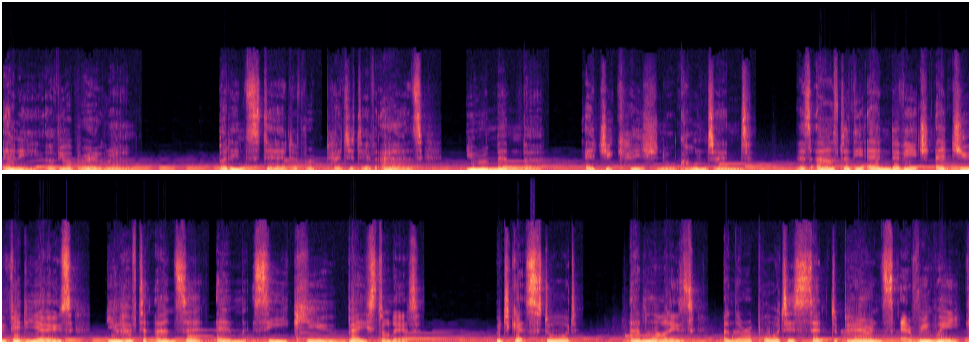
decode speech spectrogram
any of your program but instead of repetitive ads, you remember educational content. As after the end of each Edu videos, you have to answer MCQ based on it, which gets stored, analysed, and the report is sent to parents every week,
